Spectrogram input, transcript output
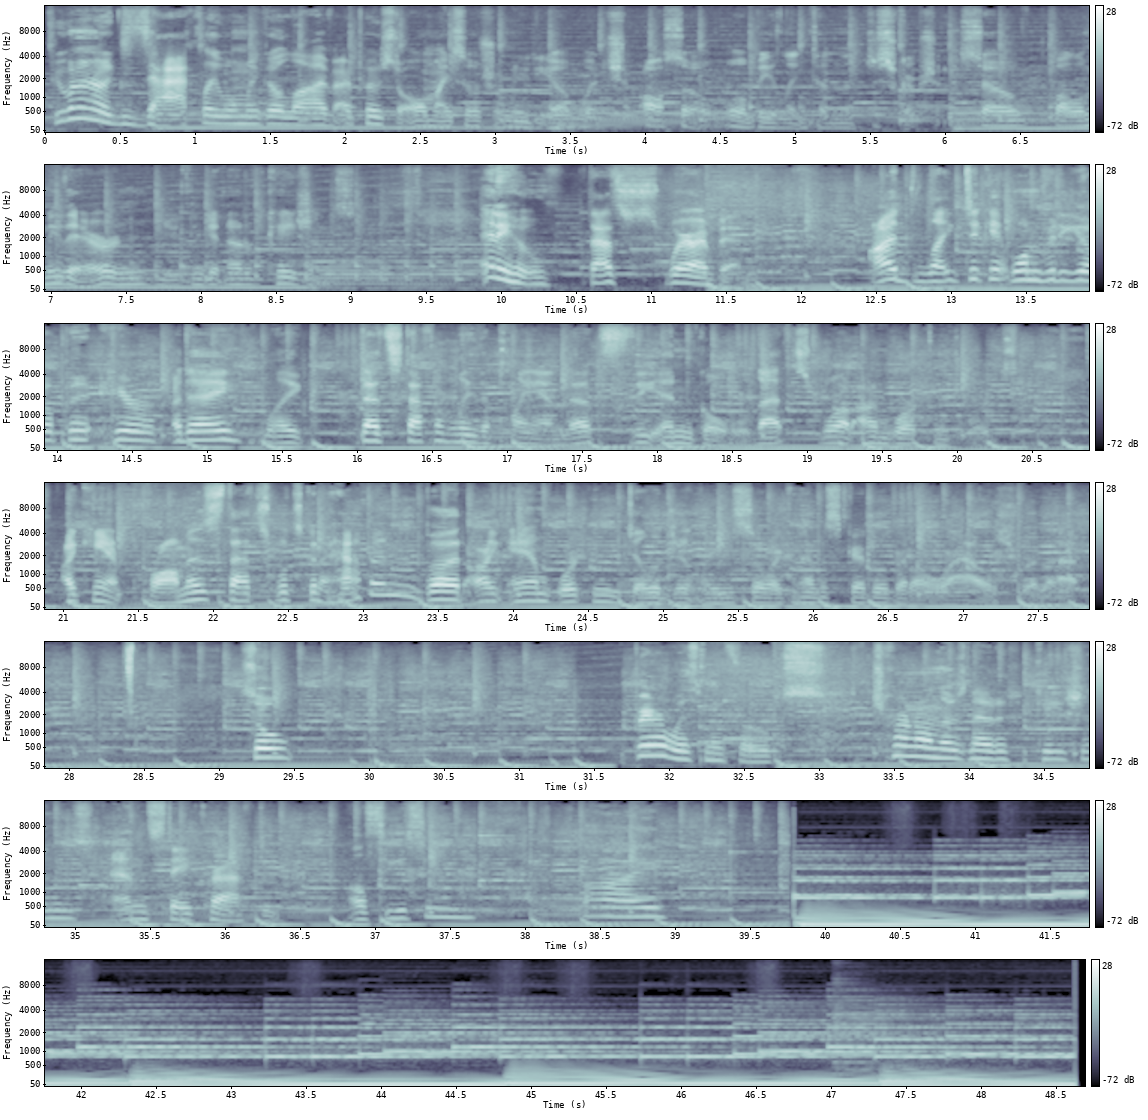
If you want to know exactly when we go live, I post all my social media, which also will be linked in the description. So follow me there and you can get notifications. Anywho, that's where I've been. I'd like to get one video up here a day. Like, that's definitely the plan. That's the end goal. That's what I'm working towards. I can't promise that's what's going to happen, but I am working diligently so I can have a schedule that allows for that. So, bear with me, folks. Turn on those notifications and stay crafty. I'll see you soon. Bye.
